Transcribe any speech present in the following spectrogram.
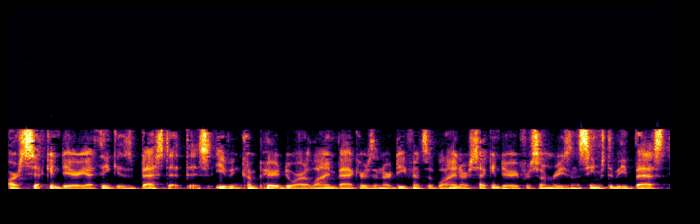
Our secondary, I think, is best at this, even compared to our linebackers and our defensive line. Our secondary, for some reason, seems to be best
